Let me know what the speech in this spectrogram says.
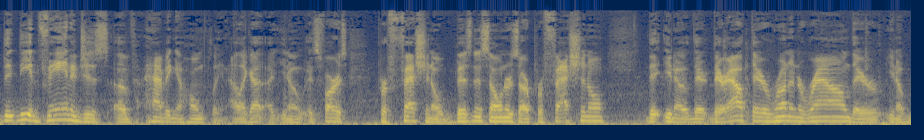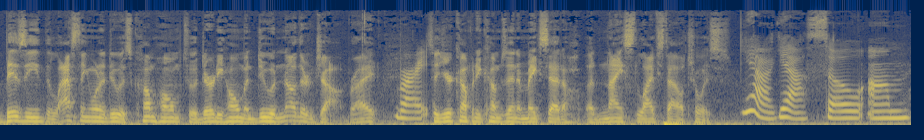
the the advantages of having a home clean. I like I, you know as far as professional business owners are professional. That you know they're they're out there running around. They're you know busy. The last thing you want to do is come home to a dirty home and do another job, right? Right. So your company comes in and makes that a, a nice lifestyle choice. Yeah, yeah. So, um,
